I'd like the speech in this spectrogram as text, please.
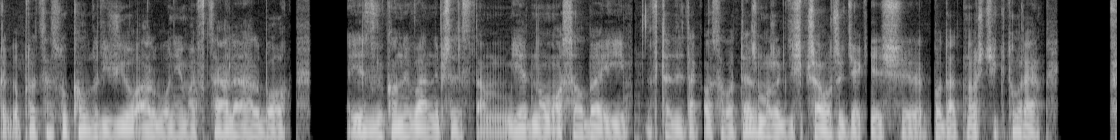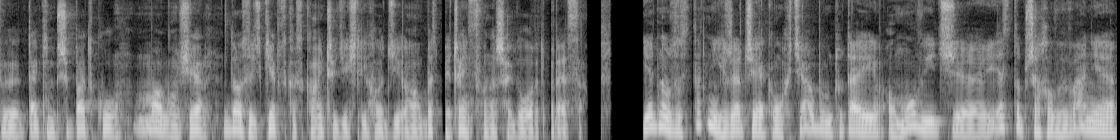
tego procesu code review albo nie ma wcale, albo jest wykonywany przez tam jedną osobę i wtedy taka osoba też może gdzieś przełożyć jakieś podatności, które w takim przypadku mogą się dosyć kiepsko skończyć, jeśli chodzi o bezpieczeństwo naszego WordPressa. Jedną z ostatnich rzeczy, jaką chciałbym tutaj omówić, e, jest to przechowywanie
